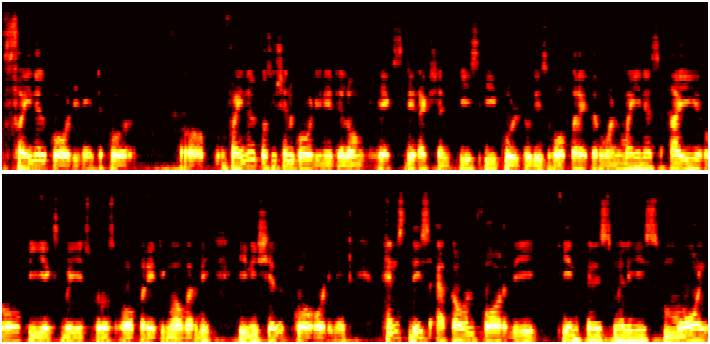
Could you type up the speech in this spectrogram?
final coordinate or uh, final position coordinate along x direction is equal to this operator 1 minus i rho px by h cross operating over the initial coordinate. Hence this account for the infinitesimally small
